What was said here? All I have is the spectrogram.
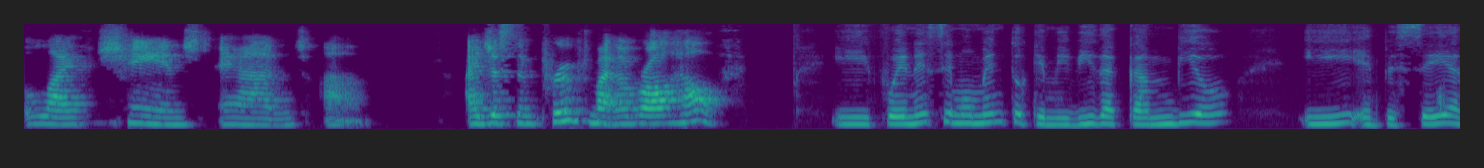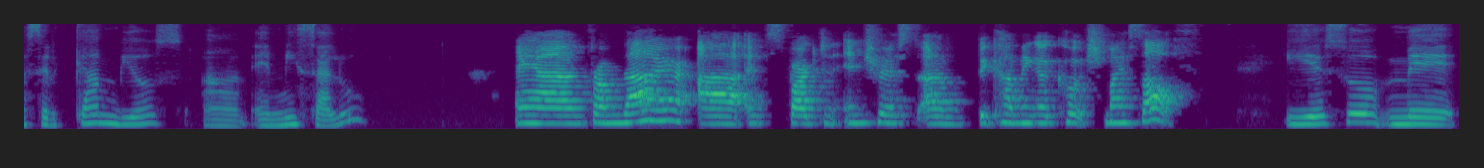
life changed and um, I just improved my overall health. Y fue en ese momento que mi vida cambió y empecé a hacer cambios ah, en mi salud. And from there, uh, it sparked an interest of becoming a coach myself. Y eso me,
